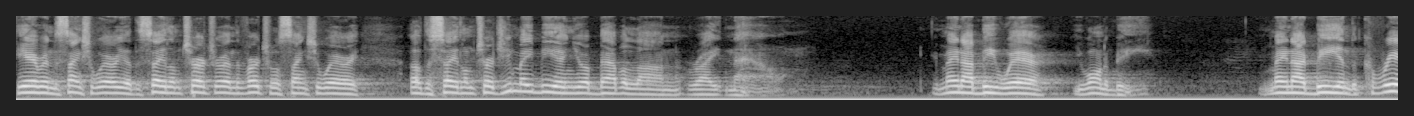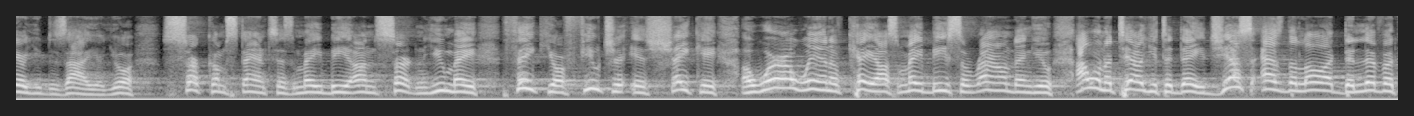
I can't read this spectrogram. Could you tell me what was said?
here in the sanctuary of the Salem Church or in the virtual sanctuary of the Salem Church. You may be in your Babylon right now. You may not be where you want to be may not be in the career you desire. Your circumstances may be uncertain. You may think your future is shaky. A whirlwind of chaos may be surrounding you. I want to tell you today just as the Lord delivered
